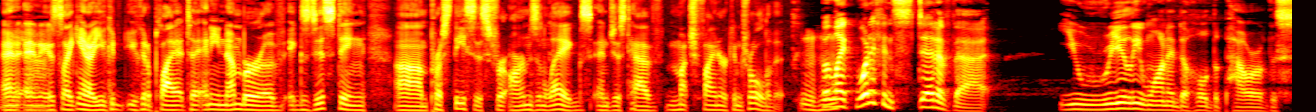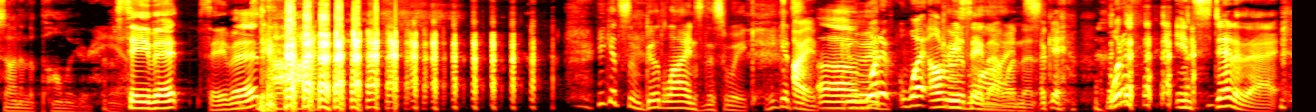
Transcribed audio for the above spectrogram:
And, and it's like you know you could you could apply it to any number of existing um, prosthesis for arms and legs and just have much finer control of it. But like, what if instead of that, you really wanted to hold the power of the sun in the palm of your hand? Save it. Save it. He gets some good lines this week. He gets All some right. Um, good, what if what I'll good re-say that one then. Okay. What if instead of that,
